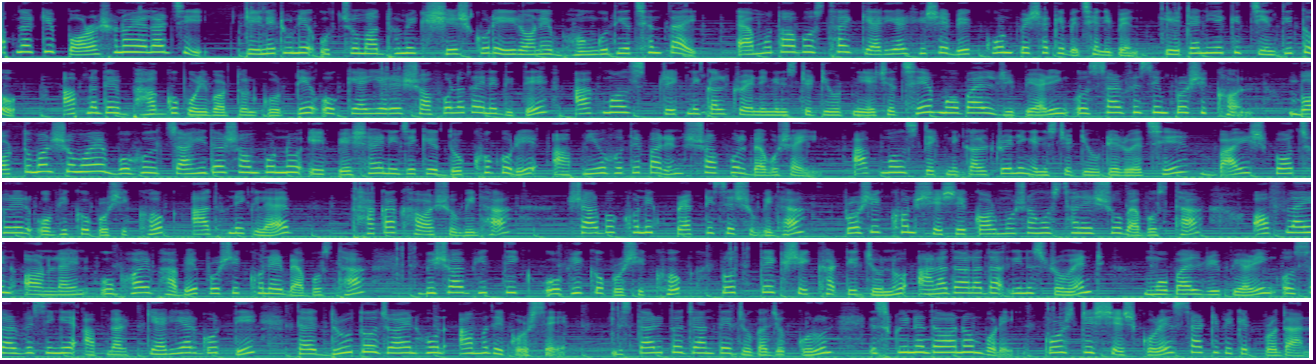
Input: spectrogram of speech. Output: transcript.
আপনার কি পড়াশোনা অ্যালার্জি? টেনে টুনে উচ্চ মাধ্যমিক শেষ করেই রনে ভঙ্গ দিয়েছেন তাই, এমত অবস্থায় ক্যারিয়ার হিসেবে কোন পেশাকে বেছে নেবেন? এটা নিয়ে কি চিন্তিত? আপনাদের ভাগ্য পরিবর্তন করতে ও ক্যারিয়ারের সফলতা এনে দিতে আকমলস টেকনিক্যাল ট্রেনিং ইনস্টিটিউট নিয়ে এসেছে মোবাইল রিপেয়ারিং ও সার্ভিসিং প্রশিক্ষণ। বর্তমান সময়ে বহুল চাহিদা সম্পন্ন এই পেশায় নিজেকে দক্ষ করে আপনিও হতে পারেন সফল ব্যবসায়ী। আকমলস টেকনিক্যাল ট্রেনিং ইনস্টিটিউটে রয়েছে বাইশ বছরের অভিজ্ঞ প্রশিক্ষক, আধুনিক ল্যাব, থাকা খাওয়া সুবিধা, সার্বক্ষণিক প্র্যাকটিসের সুবিধা, প্রশিক্ষণ শেষে কর্মসংস্থানের সুব্যবস্থা অফলাইন, অনলাইন, উভয়ভাবে প্রশিক্ষণের ব্যবস্থা, বিষয়ভিত্তিক অভিজ্ঞ প্রশিক্ষক, প্রত্যেক শিক্ষার্থীর জন্য আলাদা আলাদা ইনস্ট্রুমেন্ট মোবাইল রিপেয়ারিং ও সার্ভিসিংয়ে আপনার ক্যারিয়ার গড়তে তাই দ্রুত জয়েন হন আমাদের কোর্সে বিস্তারিত জানতে যোগাযোগ করুন স্ক্রিনে দেওয়া নম্বরে। কোর্সটি শেষ করে সার্টিফিকেট প্রদান।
